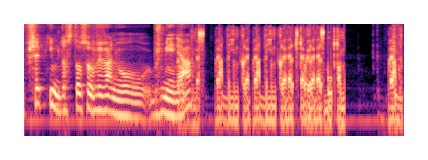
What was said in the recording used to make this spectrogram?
w szybkim dostosowywaniu brzmienia Loudness. Red, link, red, link, level, 4, levels, button. Red,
